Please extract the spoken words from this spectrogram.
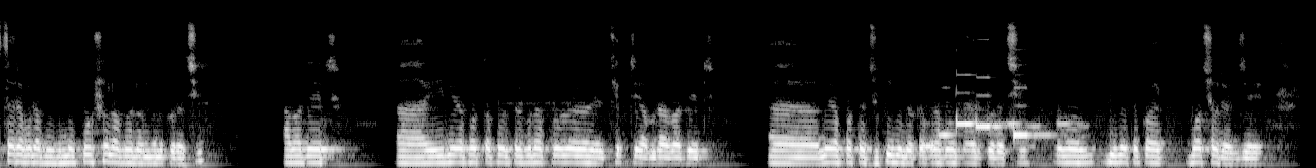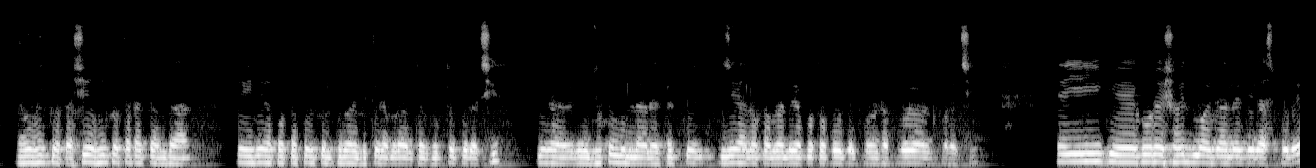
স্তরে আমরা বিভিন্ন কৌশল অবলম্বন করেছি। আমাদের এই নিরাপত্তা পরিকল্পনা প্রণয়নের ক্ষেত্রে আমরা আমাদের নিরাপত্তা ঝুঁকিগুলোকে আমরা মূল্যায়ন করেছি এবং বিগত কয়েক বছরের যে অভিজ্ঞতা, সেই অভিজ্ঞতাটাকে আমরা এই নিরাপত্তা পরিকল্পনার ভিতরে আমরা অন্তর্ভুক্ত করেছি। এবং ঝুঁকি মূল্যায়নের ক্ষেত্রে যে আলোক আমরা নিরাপত্তা পরিকল্পনাটা প্রণয়ন করেছি, এই গোরে শহীদ ময়দানে দিনাজপুরে,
